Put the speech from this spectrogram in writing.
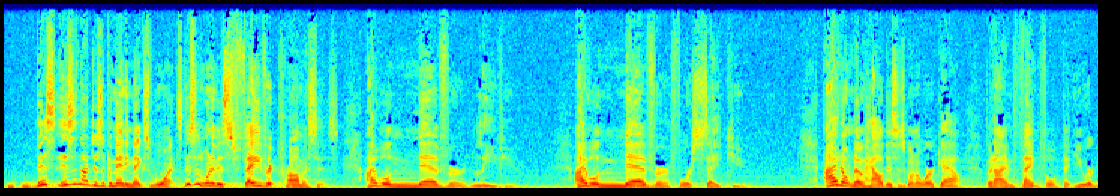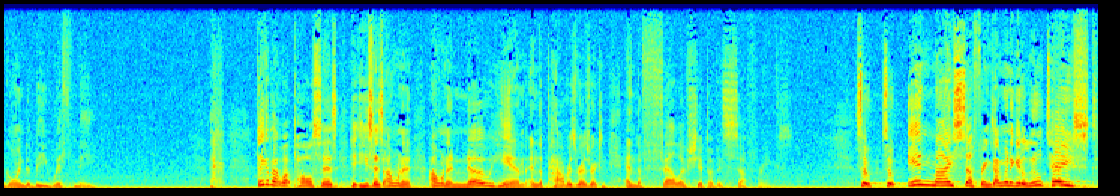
This, this is not just a command he makes once. This is one of his favorite promises. I will never leave you. I will never forsake you. I don't know how this is going to work out. But I am thankful that you are going to be with me. Think about what Paul says. He says, I want to I want to know him and the power of his resurrection and the fellowship of his sufferings. So, so in my sufferings, I'm going to get a little taste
